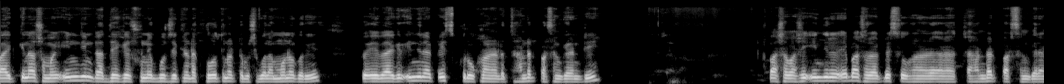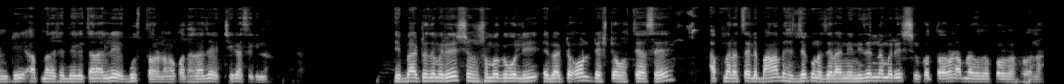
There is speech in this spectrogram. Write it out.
বাইক কেনার সময় ইঞ্জিনটা দেখে শুনে বুঝে কেনাটা পুরাতন একটা বিষয় বলে মনে করি। তো এই বাইকের ইঞ্জিন একটা স্ক্রু খোলানো হান্ড্রেড পার্সেন্ট গ্যারান্টি পাশাপাশি ইঞ্জিনের এ পাশে একটা স্ক্রু খোলানো হান্ড্রেড পার্সেন্ট গ্যারান্টি আপনারা সে দেখে চালাইলে বুঝতে পারেন আমার কথা কাজে, ঠিক আছে কিনা। এই বাইকটা আমি রেজিস্ট্রেশন সম্পর্কে বলি এই বাইকটা অন টেস্ট অবস্থায় আছে। আপনারা চাইলে বাংলাদেশের যে কোনো জেলায় নিয়ে নিজের নামে রেজিস্ট্রেশন করতে পারবেন, আপনার কোনো প্রবলেম হবে না।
